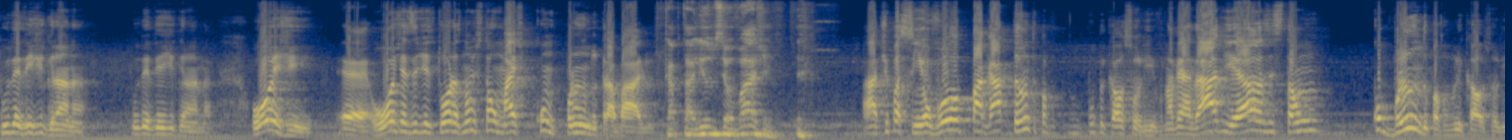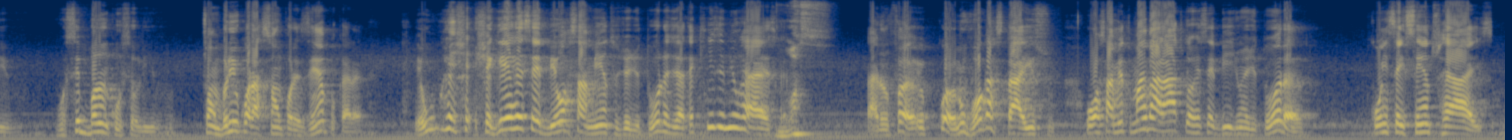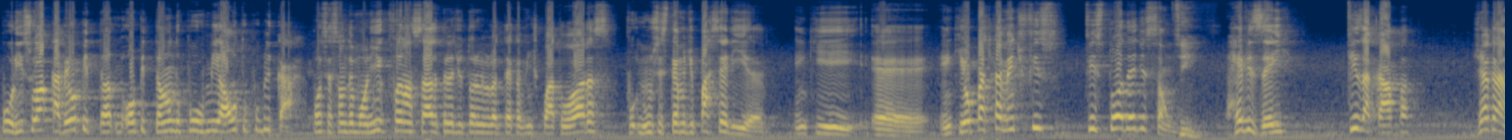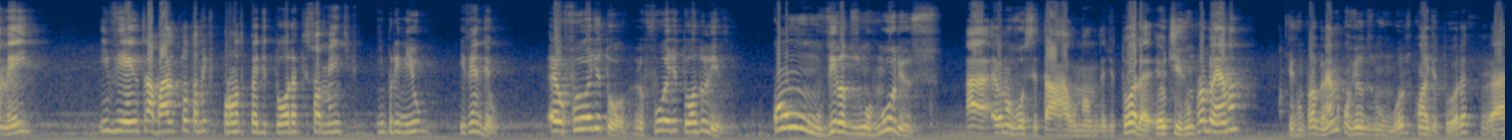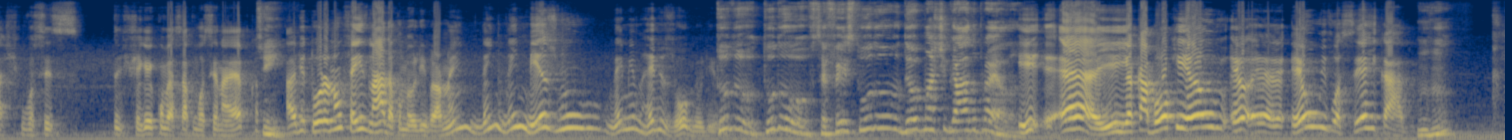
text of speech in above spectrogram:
Tudo exige grana. Tudo exige grana. Hoje, é, hoje as editoras não estão mais comprando trabalho. Capitalismo selvagem? Ah, tipo assim, eu vou pagar tanto para publicar o seu livro. Na verdade, elas estão cobrando para publicar o seu livro. Você banca o seu livro. Sombrio Coração, por exemplo, cara, eu cheguei a receber orçamentos de editoras de até 15 mil reais, cara. Nossa! Cara, eu, falei, eu, pô, eu não vou gastar isso. O orçamento mais barato que eu recebi de uma editora ficou em 600 reais. Por isso eu acabei optando, optando por me autopublicar. Possessão Demoníaca foi lançado pela editora Biblioteca 24 Horas num sistema de parceria, em que, é, em que eu praticamente fiz, fiz toda a edição. Sim. Revisei, fiz a capa, diagramei, enviei o trabalho totalmente pronto para a editora que somente imprimiu e vendeu. Eu fui o editor, eu fui o editor do livro. Com Vila dos Murmúrios, ah, eu não vou citar o nome da editora, eu tive um problema. Tive um problema com Vila dos Murmúrios, com a editora. Eu acho que vocês. Cheguei a conversar com você na época. Sim. A editora não fez nada com o meu livro, ela nem, nem, nem mesmo nem mesmo revisou o meu livro. Tudo, tudo, você fez tudo, deu mastigado pra ela. E, é, e acabou que eu, eu, é, eu e você, Ricardo, Uhum.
